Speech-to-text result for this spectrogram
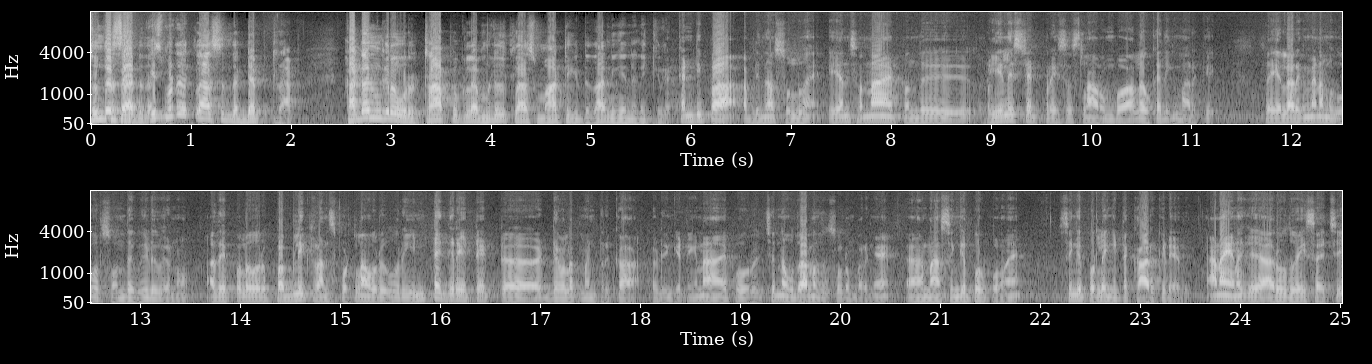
Sundar sir is middle class இந்த டெப் ட்ராப் கடன்கிற ஒரு ட்ராப்புக்குள்ள மிடில் கிளாஸ் மாட்டிக்கிட்டு தான் நீங்க நினைக்கிறீங்க? கண்டிப்பாக அப்படி தான் சொல்லுவேன். ஏன்னு சொன்னால் இப்போ வந்து ரியல் எஸ்டேட் ப்ரைஸஸ்லாம் ரொம்ப அளவுக்கு அதிகமாக இருக்குது ஸோ எல்லாருக்குமே நமக்கு ஒரு சொந்த வீடு வேணும். அதே போல் ஒரு பப்ளிக் டிரான்ஸ்போர்ட்லாம் ஒரு ஒரு இன்டகிரேட்டட் டெவலப்மெண்ட் இருக்கா? அப்படின்னு கேட்டிங்கன்னா இப்போ ஒரு சின்ன உதாரணத்துக்கு சொல்கிறேன் பாருங்கள் நான் சிங்கப்பூர் போவேன். சிங்கப்பூரில் எங்கிட்ட கார் கிடையாது. ஆனால் எனக்கு அறுபது வயசாச்சு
